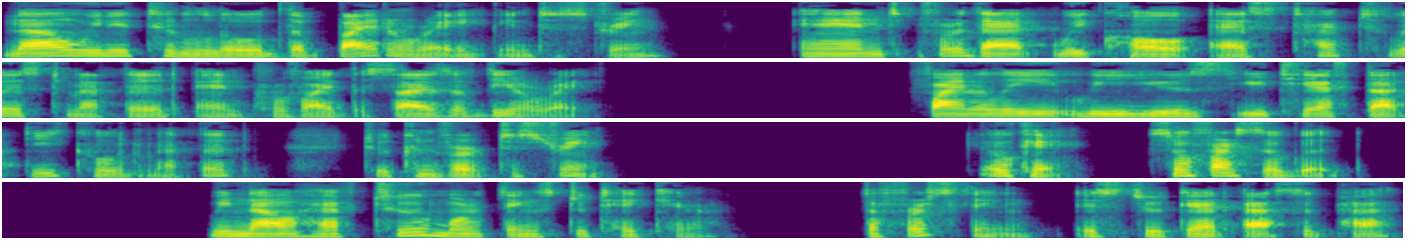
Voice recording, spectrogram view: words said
Now we need to load the byte array into string, and for that we call as typed list method and provide the size of the array. Finally, we use utf.decode method to convert to string. Okay, so far so good. We now have two more things to take care. The first thing is to get asset path.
